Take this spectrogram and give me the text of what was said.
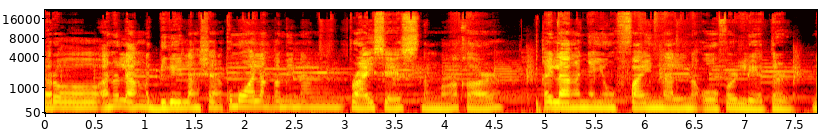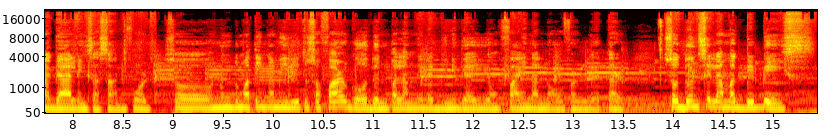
Pero ano lang, nagbigay lang siya, kumuha lang kami ng prices ng mga car. Kailangan niya yung final na offer letter na galing sa Sanford. So, nung dumating kami dito sa Fargo, doon pa lang nila binigay yung final na offer letter. So, doon sila magbe-base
